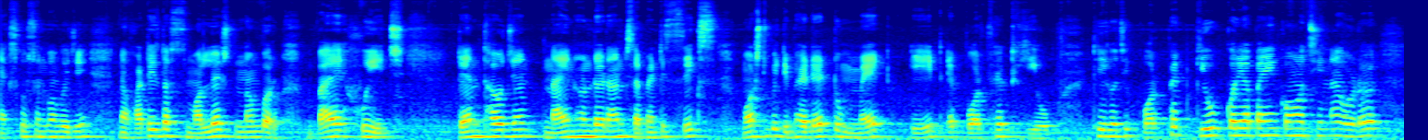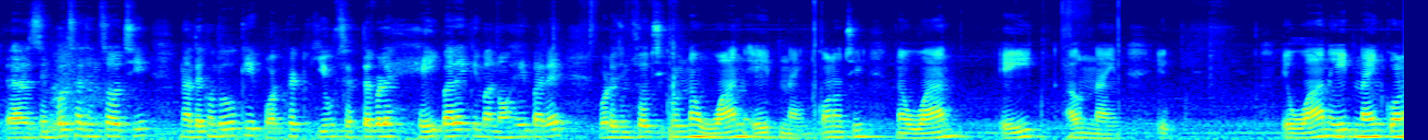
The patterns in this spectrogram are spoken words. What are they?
নেক্সট কোশ্চেন কোণ কইছি না what is the smallest number by which ten thousand nine hundred and seventy six must be divided to make it a perfect cube ঠিক ଅଛି ପରଫେକ୍ଟ କ୍ୟୁବ୍ କରିବା ପାଇଁ କ'ଣ ଅଛି ନା ଗୋଟେ ସିମ୍ପଲ୍ ସା ଜିନିଷ ଅଛି ନା ଦେଖନ୍ତୁ କି ପରଫେକ୍ଟ କ୍ୟୁବ୍ ସେତେବେଳେ ହେଇପାରେ କିମ୍ବା ନ ହେଇପାରେ ଗୋଟେ ଜିନିଷ ଅଛି କ'ଣ ନା ୱାନ୍ ଏଇଟ୍ ନାଇନ୍ କ'ଣ ଅଛି ନା ୱାନ୍ ଏଇଟ୍ ଆଉ ନାଇନ୍ ଏ ୱାନ୍ ଏଇଟ୍ ନାଇନ୍ କ'ଣ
